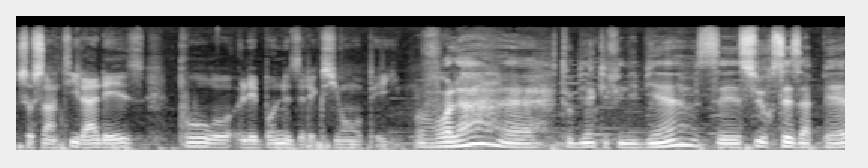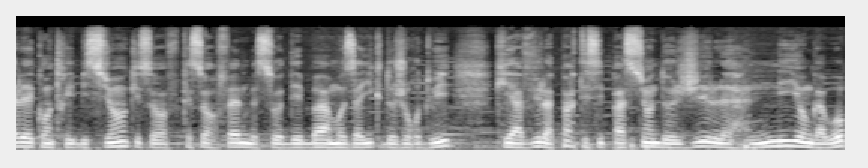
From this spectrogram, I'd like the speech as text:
se sentir à l'aise pour les bonnes élections au pays. Voilà, euh, tout bien qui finit bien. C'est sur ces appels et contributions qui se, qui se referment ce débat mosaïque d'aujourd'hui qui a vu la participation de Jules Nyongabo,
